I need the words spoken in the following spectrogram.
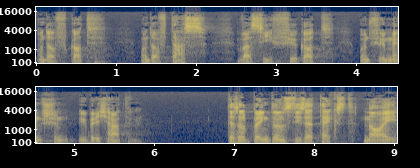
und auf Gott und auf das, was sie für Gott und für Menschen übrig hatten. Deshalb bringt uns dieser Text neu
